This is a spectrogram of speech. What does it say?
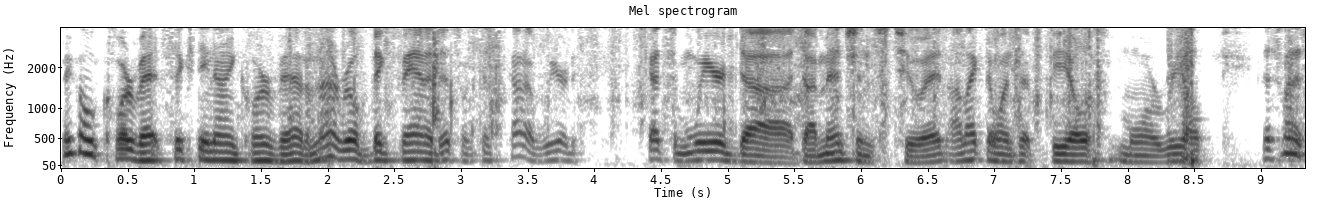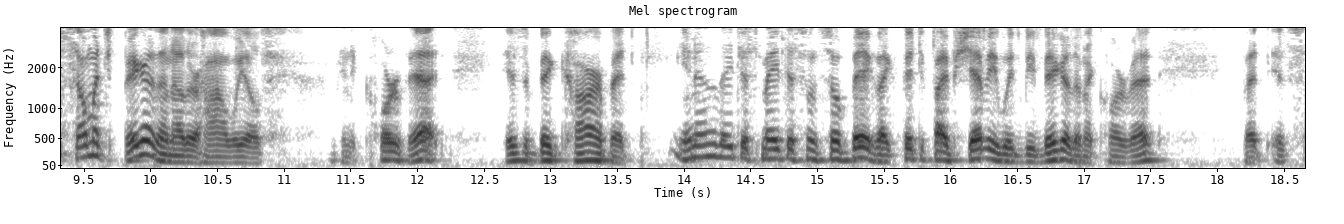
Big old Corvette, 69 Corvette. I'm not a real big fan of this one because it's kind of weird. It's got some weird uh, dimensions to it. I like the ones that feel more real. This one is so much bigger than other Hot Wheels. I mean, a Corvette is a big car, but, you know, they just made this one so big. Like 55 Chevy would be bigger than a Corvette, but it's,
